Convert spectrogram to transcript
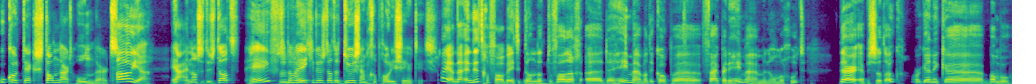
Oecotec Standaard 100. Oh ja. Ja, en als het dus dat heeft, dan Mhm. weet je dus dat het duurzaam geproduceerd is. Oh ja, nou in dit geval weet ik dan dat toevallig eh, de HEMA, want ik koop eh, vaak bij de HEMA mijn ondergoed. Daar hebben ze dat ook, organic eh, bamboe.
